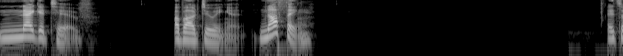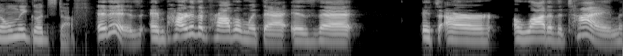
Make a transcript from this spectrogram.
negative about doing it. Nothing. It's only good stuff. It is. And part of the problem with that is that it's our, a lot of the time,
